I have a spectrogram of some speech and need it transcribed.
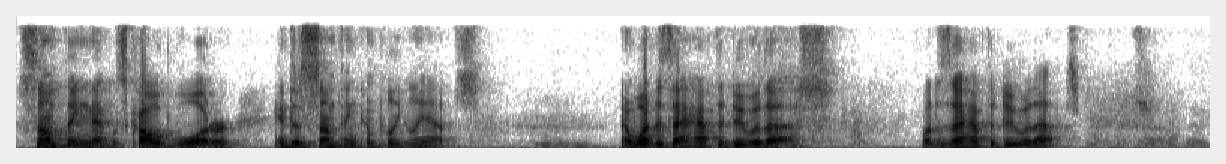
something that was called water into something completely else. Now, what does that have to do with us? What does that have to do with us? Salvation.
